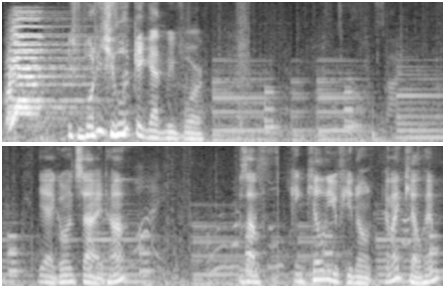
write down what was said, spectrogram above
what are you looking at me for? Yeah, go inside, huh? Why? Cause I'll fucking kill you if you don't. Can I kill him?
